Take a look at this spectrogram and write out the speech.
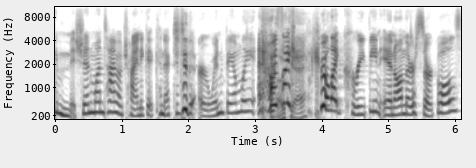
a mission one time of trying to get connected to the Irwin family. And I was Okay. like, like creeping in on their circles.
